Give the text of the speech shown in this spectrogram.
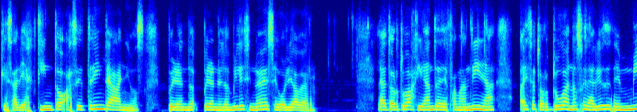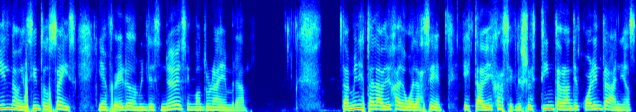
que se había extinto hace 30 años, pero en, pero en el 2019 se volvió a ver. La tortuga gigante de Fernandina, a esta tortuga no se la vio desde 1906 y en febrero de 2019 se encontró una hembra. También está la abeja de Gualacé. Esta abeja se creyó extinta durante 40 años,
